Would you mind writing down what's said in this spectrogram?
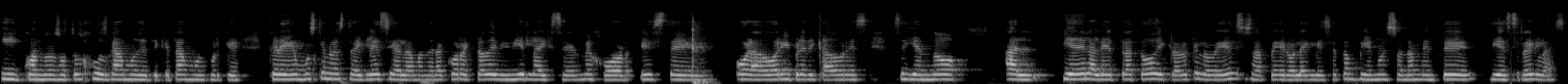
Y cuando nosotros juzgamos y etiquetamos porque creemos que nuestra iglesia, la manera correcta de vivirla y ser el mejor este, orador y predicador es siguiendo al pie de la letra todo, y claro que lo es, o pero la iglesia también no es solamente 10 reglas,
